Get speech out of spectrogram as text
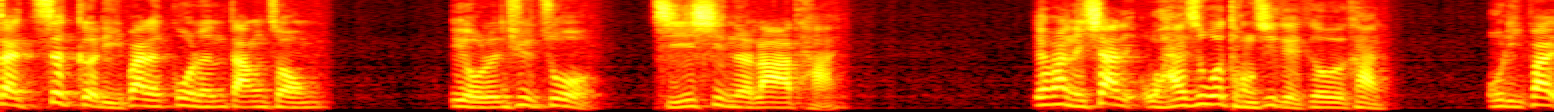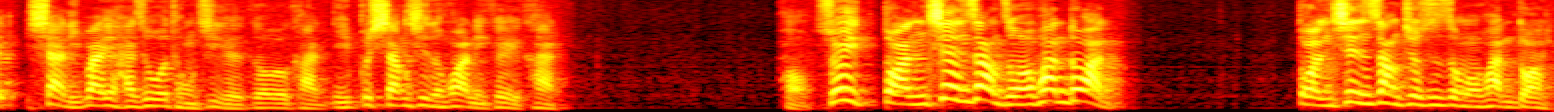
在这个礼拜的过程当中，有人去做即兴的拉抬，要不然你下礼我还是会统计给各位看，我礼拜下礼拜一还是会统计给各位看。你不相信的话，你可以看。好，所以短线上怎么判断？短线上就是这么判断。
